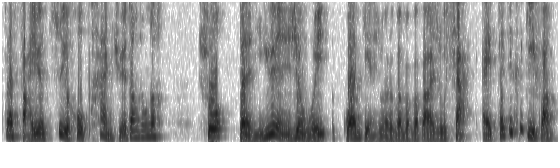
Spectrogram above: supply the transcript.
在法院最后判决当中呢，说本院认为观点如叭叭叭叭如下，哎，在这个地方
